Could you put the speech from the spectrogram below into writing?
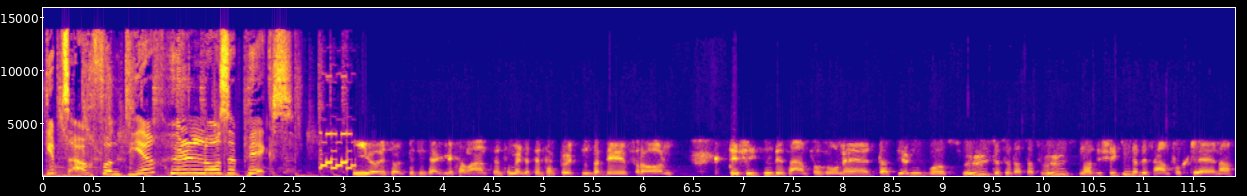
Gibt's auch von dir hüllenlose Pics? Ja, ich sag, das ist eigentlich ein Wahnsinn, zumindest in St. Pölten bei den Frauen. Die schicken das einfach ohne, dass du irgendwas willst, also dass du das willst, ne? Die schicken dir das einfach gleich, ne?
